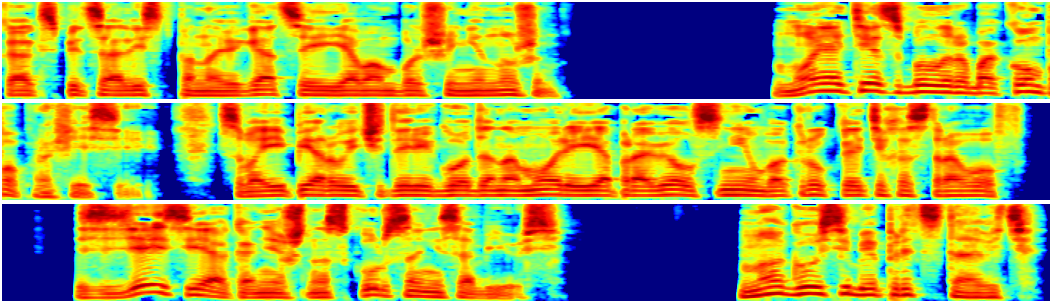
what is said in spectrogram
Как специалист по навигации я вам больше не нужен. Мой отец был рыбаком по профессии. Свои первые четыре года на море я провел с ним вокруг этих островов. Здесь я, конечно, с курса не собьюсь. Могу себе представить.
